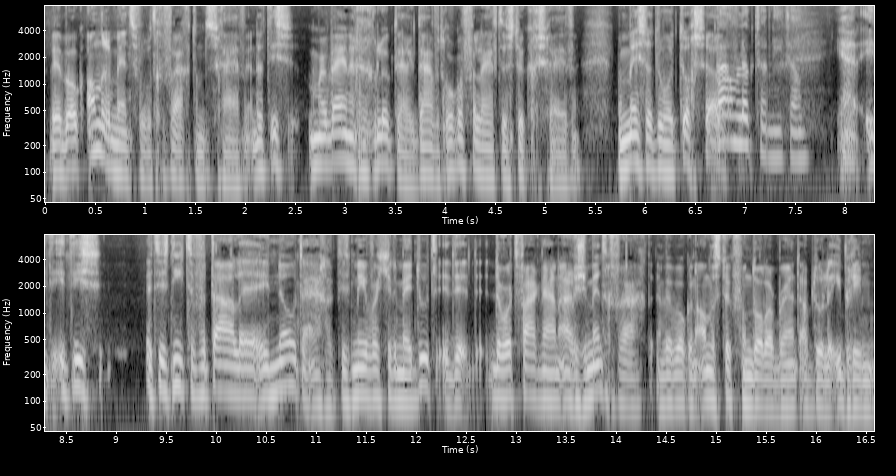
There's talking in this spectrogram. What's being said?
we hebben ook andere mensen bijvoorbeeld gevraagd om te schrijven. En dat is maar weinig gelukt eigenlijk. David Rockefeller heeft een stuk geschreven. Maar meestal doen we het toch zelf. Waarom lukt dat niet dan? Ja, het, het is het is niet te vertalen in noten eigenlijk. Het is meer wat je ermee doet. Er wordt vaak naar een arrangement gevraagd. En we hebben ook een ander stuk van Dollar Brand, Abdullah Ibrahim.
